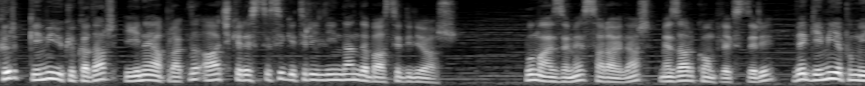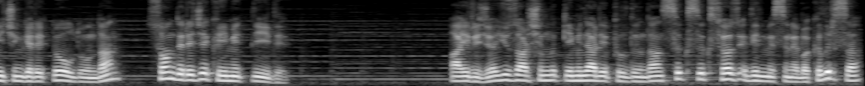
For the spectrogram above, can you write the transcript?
40 gemi yükü kadar iğne yapraklı ağaç kerestesi getirildiğinden de bahsediliyor. Bu malzeme saraylar, mezar kompleksleri ve gemi yapımı için gerekli olduğundan son derece kıymetliydi. Ayrıca yüz arşınlık gemiler yapıldığından sık sık söz edilmesine bakılırsa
